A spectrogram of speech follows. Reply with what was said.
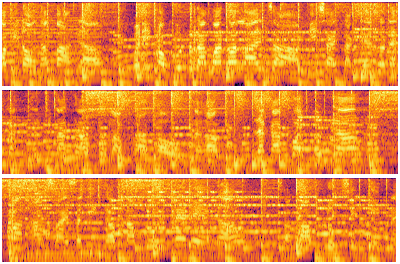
ครับพี่น้องทั้งบ้านครับ วันนี้ขอบคุณรางวัลออนไลน์จากพี่ชายตักแกนด้วยนะครับนะครับสำหรับค่าเขานะครับ และการขอบคุณครับบ้านทางสายสดิ้งครับนำโดยแม่แดงครับสำหรับลูกศิษย์หนึ่งใน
